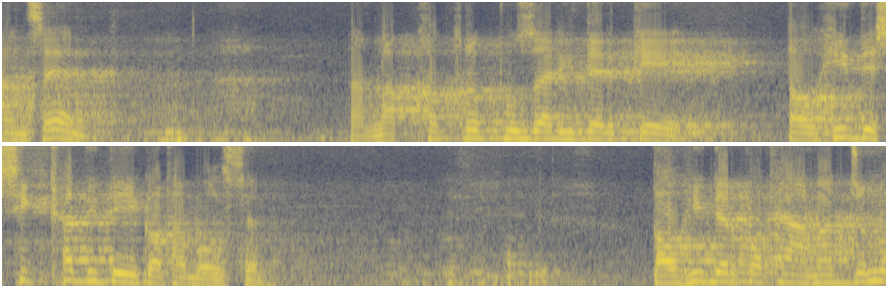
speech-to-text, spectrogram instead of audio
মানছেন? নক্ষত্র পূজারীদেরকে তৌহিদের শিক্ষা দিতে এই কথা বলছেন। তৌহিদের পথে আনার জন্য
